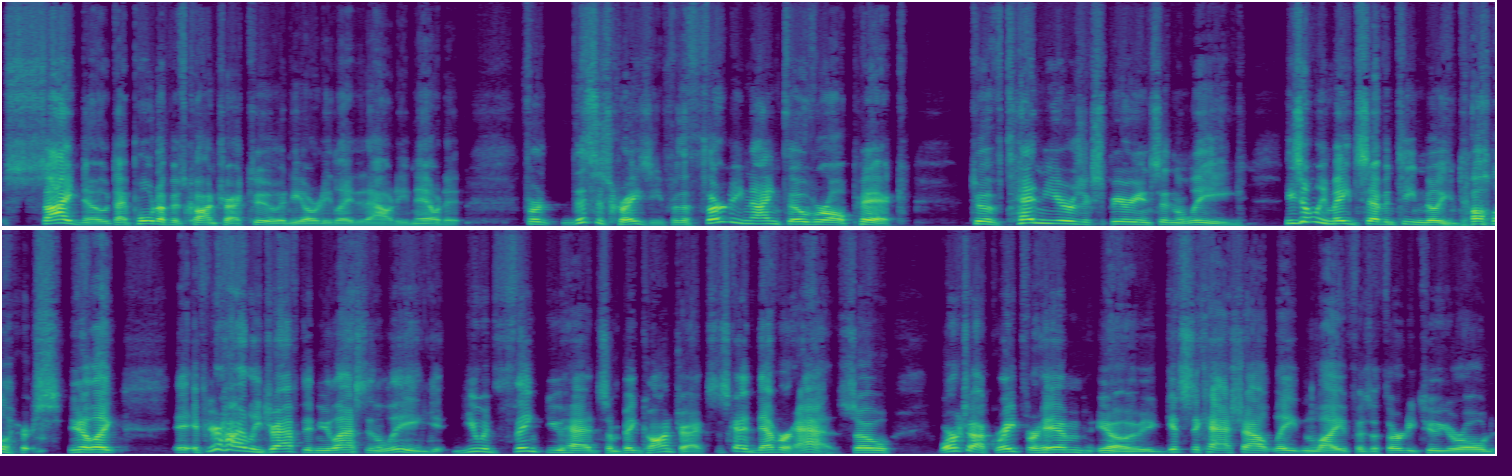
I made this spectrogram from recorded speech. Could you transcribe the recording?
Side note: I pulled up his contract too, and he already laid it out. He nailed it for this is crazy for the 39th overall pick to have 10 years experience in the league, he's only made $17 million. you know, like if you're highly drafted and you last in the league, you would think you had some big contracts. This guy never has. So works out great for him. You know, he gets to cash out late in life as a 32 year old.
